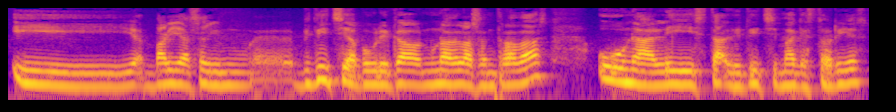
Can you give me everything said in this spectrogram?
y varias hay eh, ha publicado en una de las entradas una lista Vitici Mac Stories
